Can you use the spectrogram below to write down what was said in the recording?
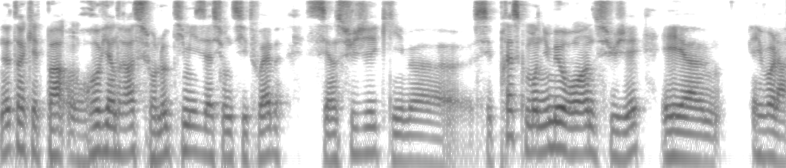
ne t'inquiète pas, on reviendra sur l'optimisation de site web. C'est un sujet qui me, c'est presque mon numéro un de sujet et euh, et voilà,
